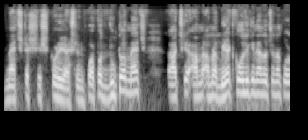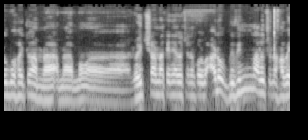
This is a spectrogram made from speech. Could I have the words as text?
ম্যাচটা শেষ করেই আসলেন। পরপর দুটো ম্যাচ আজকে আমরা আমরা বিরাট কোহলিকে নিয়ে আলোচনা করব হয়তো, আমরা আমরা রোহিত শর্মাকে নিয়ে আলোচনা করব। আরও বিভিন্ন আলোচনা হবে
